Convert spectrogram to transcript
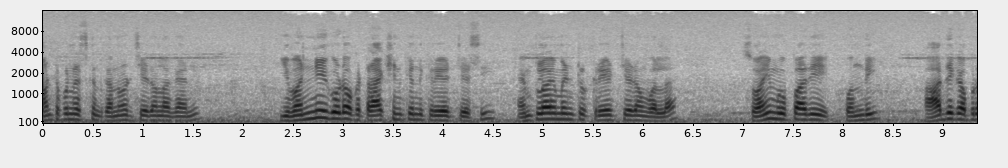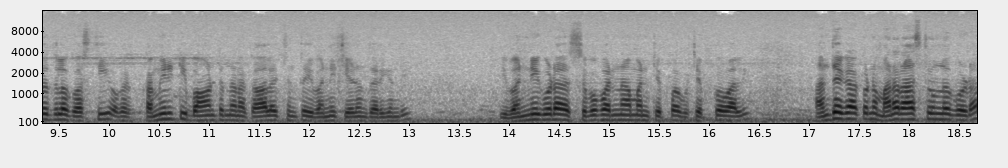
ఆంటర్ప్రినర్స్ కింద కన్వర్ట్ చేయడంలో కానీ ఇవన్నీ కూడా ఒక ట్రాక్షన్ కింద క్రియేట్ చేసి ఎంప్లాయ్మెంట్ క్రియేట్ చేయడం వల్ల స్వయం ఉపాధి పొంది ఆర్థిక అభివృద్ధిలోకి వస్తే ఒక కమ్యూనిటీ బాగుంటుందన్న ఒక ఆలోచనతో ఇవన్నీ చేయడం జరిగింది. ఇవన్నీ కూడా శుభపరిణామని చెప్ప చెప్పుకోవాలి. అంతేకాకుండా మన రాష్ట్రంలో కూడా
